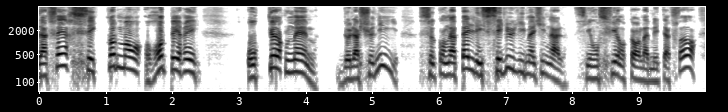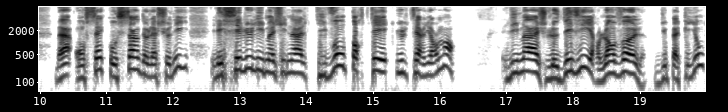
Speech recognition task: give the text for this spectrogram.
affaire, c'est comment repérer au cœur même de la chenille ce qu'on appelle les cellules imaginales. Si on suit encore la métaphore, ben on sait qu'au sein de la chenille, les cellules imaginales qui vont porter ultérieurement l'image, le désir, l'envol du papillon,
